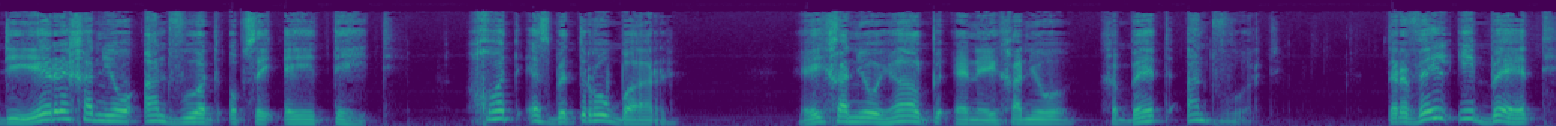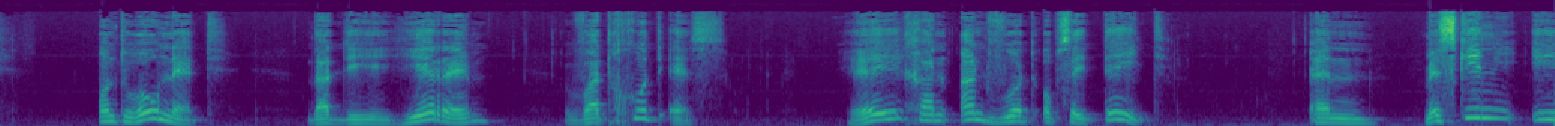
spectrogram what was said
Die Here gaan jou antwoord op sy eie tyd. God is betroubaar. Hy gaan jou help en hy gaan jou gebed antwoord. Terwyl u bid, onthou net dat die Here wat goed is, hy gaan antwoord op sy tyd. En miskien u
